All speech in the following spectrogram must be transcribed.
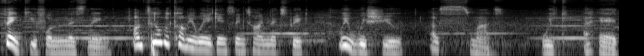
Thank you for listening. Until we come your way again same time next week, we wish you a smart week ahead.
